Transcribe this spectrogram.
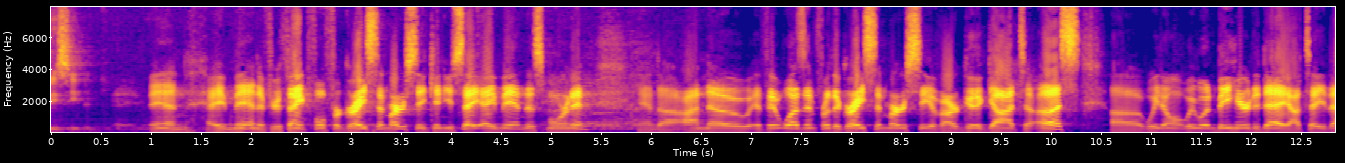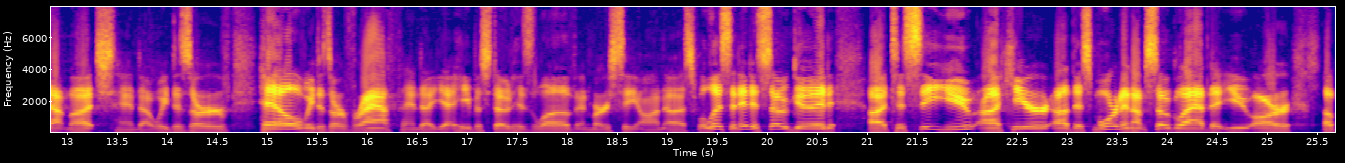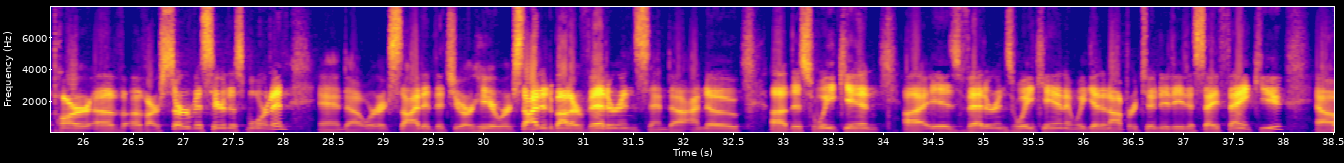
be seated. Amen. Amen. If you're thankful for grace and mercy, can you say amen this morning? And uh, I know if it wasn't for the grace and mercy of our good God to us, uh, we don't we wouldn't be here today. I'll tell you that much. And uh, we deserve hell, we deserve wrath, and uh, yet He bestowed His love and mercy on us. Well, listen, it is so good uh, to see you uh, here this morning. I'm so glad that you are a part of of our service here this morning, and we're excited that you are here. We're excited about our veterans, and I know this weekend is Veterans Weekend, and we get an opportunity to say thank you,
